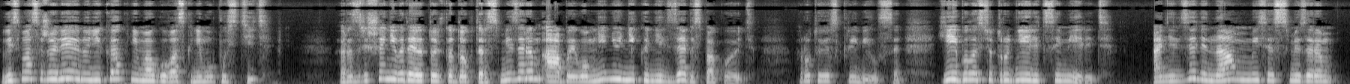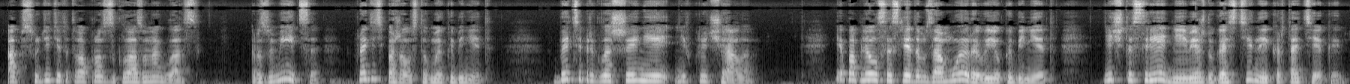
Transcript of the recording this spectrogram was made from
Весьма сожалею, но никак не могу вас к нему пустить. Разрешение выдает только доктор Смизером, а, по его мнению, Ника нельзя беспокоить. Рот ее скривился. Ей было все труднее лицемерить. А нельзя ли нам, миссис Смизером, обсудить этот вопрос с глазу на глаз? — «Разумеется. Пройдите, пожалуйста, в мой кабинет». Бетти приглашение не включала. Я поплелся следом за Мойрой в ее кабинет. Нечто среднее между гостиной и картотекой.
